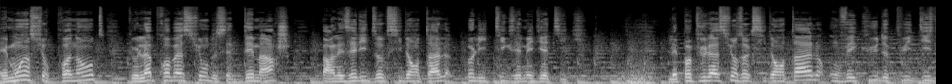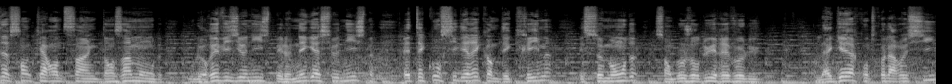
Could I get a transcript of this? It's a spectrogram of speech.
est moins surprenante que l'approbation de cette démarche par les élites occidentales, politiques et médiatiques. Les populations occidentales ont vécu depuis 1945 dans un monde où le révisionnisme et le négationnisme étaient considérés comme des crimes et ce monde semble aujourd'hui révolu. La guerre contre la Russie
